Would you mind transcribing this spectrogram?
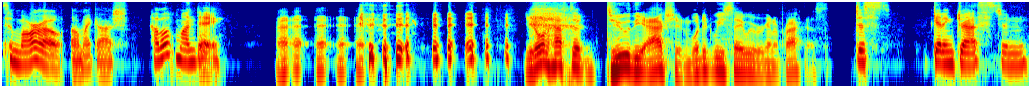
tomorrow. Oh my gosh. How about Monday? Eh, eh, eh. You don't have to do the action. What did we say we were going to practice? Just getting dressed and,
